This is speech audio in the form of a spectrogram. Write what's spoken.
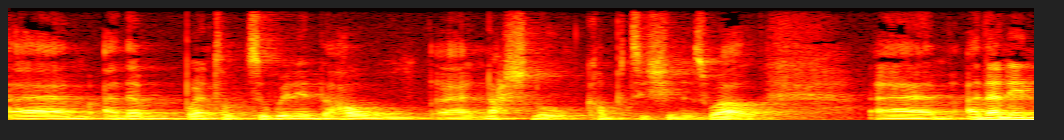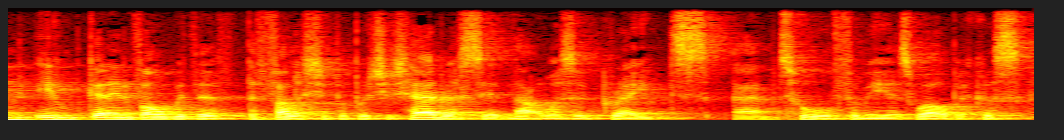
Um, and then went on to winning the whole uh, national competition as well. Um, and then in, in getting involved with the, the Fellowship of British Hairdressing, that was a great um, tool for me as well because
